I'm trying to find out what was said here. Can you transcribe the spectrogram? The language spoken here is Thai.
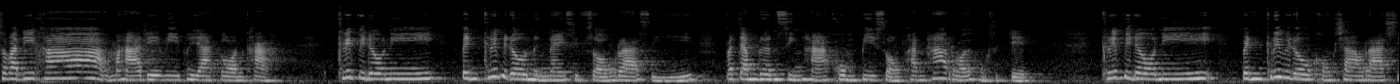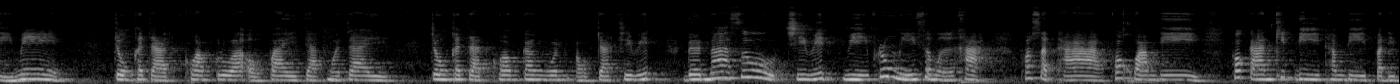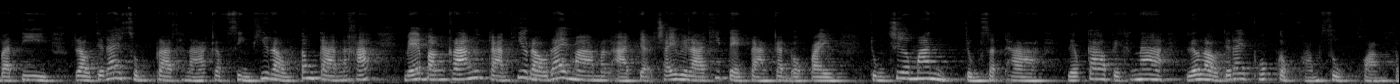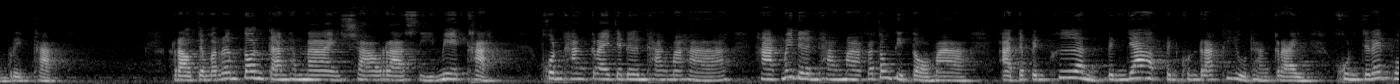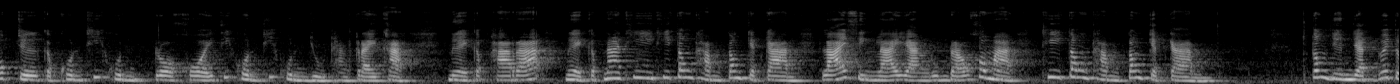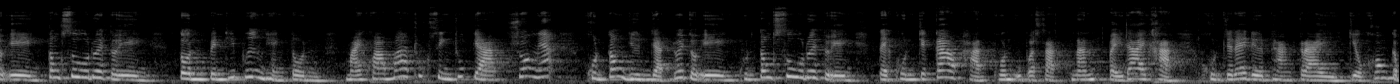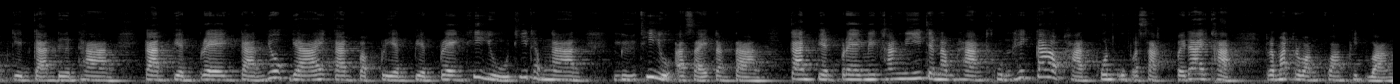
สวัสดีค่ะ มหาเดวีพยากรณ์ค่ะ คลิปวิดีโอนี้เป็นคลิปวิดีโอหนึ่งใน 12 ราศี ประจำเดือนสิงหาคมปี 2567 คลิปวิดีโอนี้เป็นคลิปวิดีโอของชาวราศีเมษจงขจัดความกลัวออกไปจากหัวใจ จงขจัดความกังวลออกจากชีวิต เดินหน้าสู้ชีวิตมีพรุ่งนี้เสมอค่ะ ราะศรัทธา เพราะความดี เพราะการคิดดีทำดีปฏิบัติดี เราจะได้สมปรารถนากับสิ่งที่เราต้องการนะคะ แม้บางครั้งการที่เราได้มามันอาจจะใช้เวลาที่แตกต่างกันออกไป จงเชื่อมั่น จงศรัทธา แล้วก้าวไปข้างหน้า แล้วเราจะได้พบกับความสุขความสำเร็จค่ะ เราจะมาเริ่มต้นการทำนายชาวราศีเมษค่ะ คนทางไกลจะเดินทางมาหา หากไม่เดินทางมาก็ต้องติดต่อมา อาจจะเป็นเพื่อน เป็นญาติ เป็นคนรักที่อยู่ทางไกล คุณจะได้พบเจอกับคนที่คุณรอคอยที่คนที่คุณอยู่ทางไกลค่ะ เหนื่อยกับภาระ เหนื่อยกับหน้าที่ที่ต้องทำต้องจัดการ หลายสิ่งหลายอย่างรุมเร้าเข้ามา ที่ต้องทำต้องจัดการต้องยืนหยัดด้วยตัวเอง ต้องสู้ด้วยตัวเอง ตนเป็นที่พึ่งแห่งตน หมายความว่าทุกสิ่งทุกอย่างช่วงเนี้ย คุณต้องยืนหยัดด้วยตัวเอง คุณต้องสู้ด้วยตัวเอง แต่คุณจะก้าวผ่านพ้นอุปสรรคนั้นไปได้ค่ะ คุณจะได้เดินทางไกล เกี่ยวข้องกับเกณฑ์การเดินทาง การเปลี่ยนแปลง การโยกย้าย การปรับเปลี่ยน เปลี่ยนแปลงที่อยู่ที่ทำงาน หรือที่อยู่อาศัยต่างๆ การเปลี่ยนแปลงในครั้งนี้จะนำทางคุณให้ก้าวผ่านพ้นอุปสรรคไปได้ค่ะ ระมัดระวังความผิดหวัง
